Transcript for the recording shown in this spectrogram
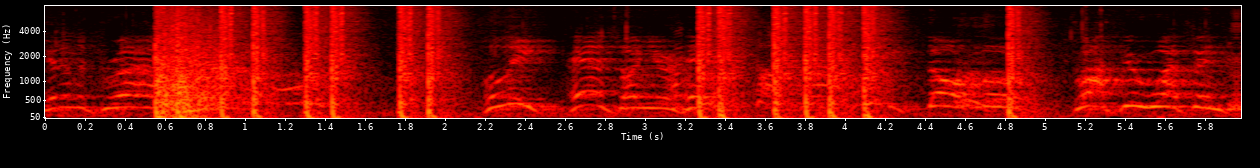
Get on the ground! Police, hands on your head! Police, don't move! Drop your weapon!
